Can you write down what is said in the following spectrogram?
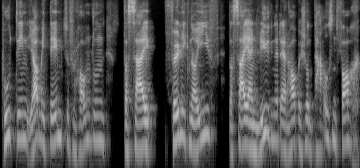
Putin, ja, mit dem zu verhandeln, das sei völlig naiv, das sei ein Lügner, der habe schon tausendfach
